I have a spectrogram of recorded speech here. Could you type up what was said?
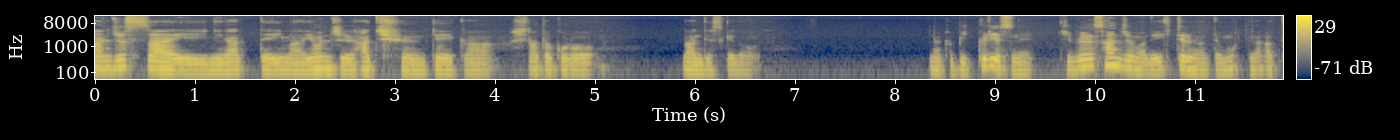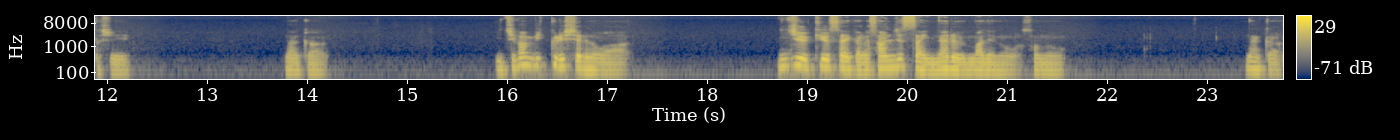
30歳になって今48分経過したところなんですけど、なんかびっくりですね。自分30まで生きてるなんて思ってなかったし、なんか、一番びっくりしてるのは、29歳から30歳になるまでの、その、なんか、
